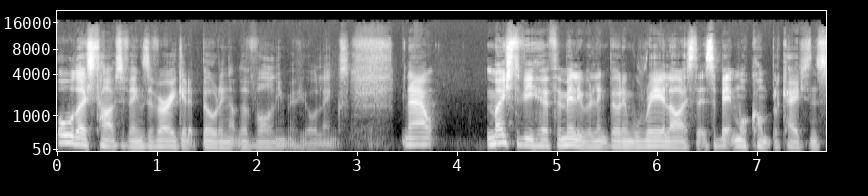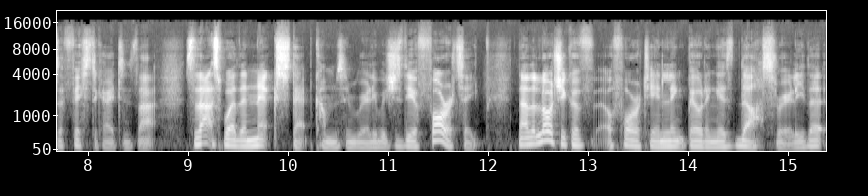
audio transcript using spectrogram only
All those types of things are very good at building up the volume of your links. Now, most of you who are familiar with link building will realize that it's a bit more complicated and sophisticated than that. So that's where the next step comes in, really, which is the authority. Now, the logic of authority in link building is thus, really, that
